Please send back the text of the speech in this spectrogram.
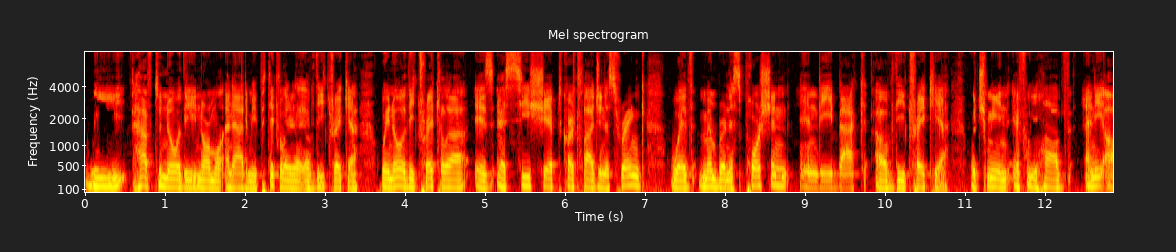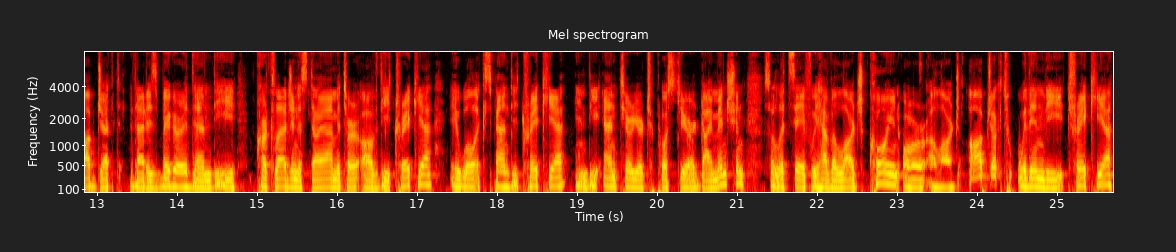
We have to know the normal anatomy, particularly of the trachea. We know the trachea is a C shaped cartilaginous ring with membranous portion in the back of the trachea, which means if we have any object that is bigger than the cartilaginous diameter of the trachea, it will expand the trachea in the anterior to posterior dimension. So let's say if we have a large coin or a large object within the trachea,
